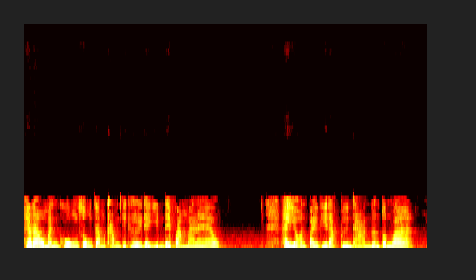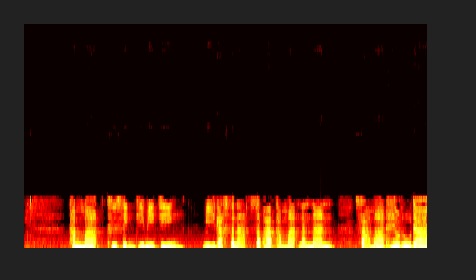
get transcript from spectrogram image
ให้เรามั่นคงทรงจำคำที่เคยได้ยินได้ฟังมาแล้ว ให้ย้อนไปที่หลักพื้นฐานเบื้องต้นว่า รรมะคือสิ่งที่มีจริง มีลักษณะสภาพธรรมะนั้นๆ สามารถให้รู้ได้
